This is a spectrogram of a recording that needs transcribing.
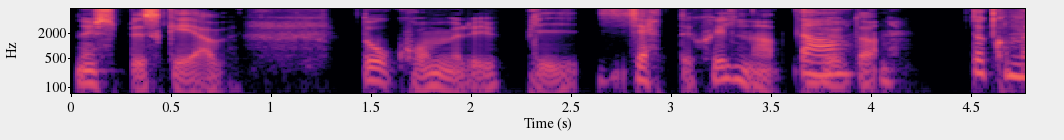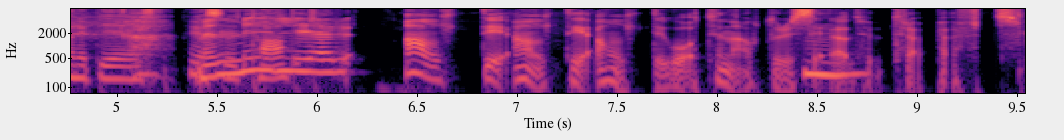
nyss beskrev, då kommer det bli jätteskillnad på ja, huden. Då kommer det bli resultat. Men Milier alltid, alltid, alltid gå till en auktoriserad mm. hudterapeut.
